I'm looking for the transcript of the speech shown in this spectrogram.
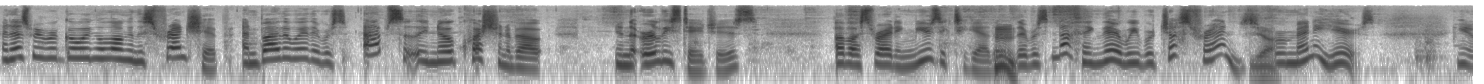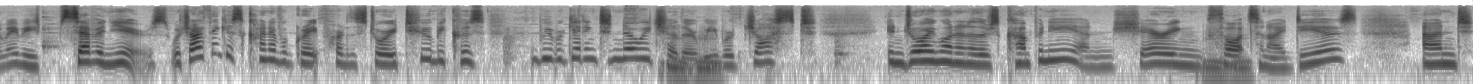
And as we were going along in this friendship, and by the way, there was absolutely no question about, in the early stages of us writing music together, hmm. there was nothing there. We were just friends Yeah. for many years, you know, maybe seven years, which I think is kind of a great part of the story, too, because we were getting to know each other. We mm-hmm. were just enjoying one another's company and sharing mm-hmm. thoughts and ideas. And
